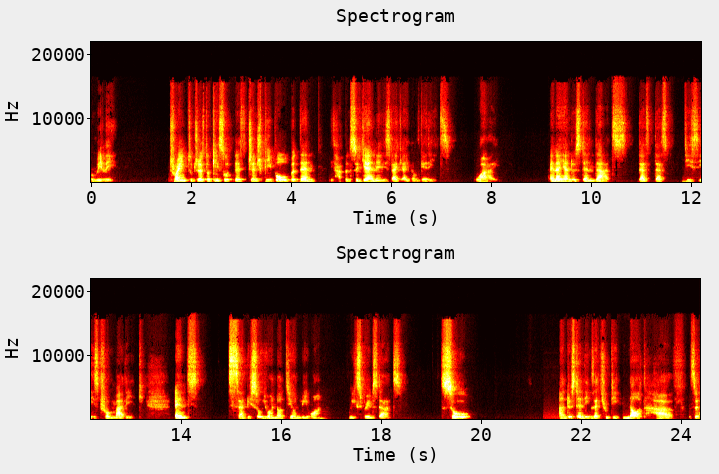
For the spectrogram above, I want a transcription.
really trying to just okay so let's change people but then it happens again and it's like i don't get it. Why? And i understand that. That that's this is traumatic. And sadly so you are not the only one who experienced that. So understanding that you did not have the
